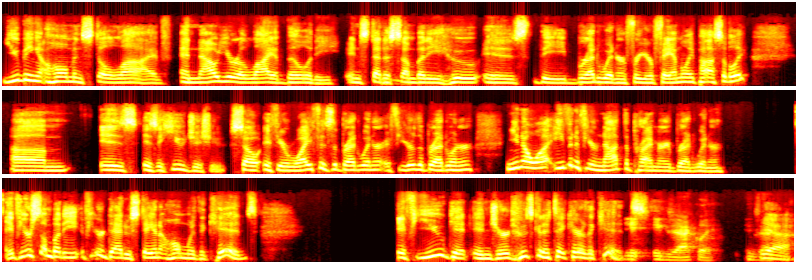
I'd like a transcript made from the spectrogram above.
You being at home and still alive, and now you're a liability instead of mm. somebody who is the breadwinner for your family, possibly. Um, is is a huge issue. So if your wife is the breadwinner, if you're the breadwinner, you know what? Even if you're not the primary breadwinner, if you're somebody, if you're a dad who's staying at home with the kids, if you get injured, who's going to take care of the kids? Exactly. Exactly. Yeah.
